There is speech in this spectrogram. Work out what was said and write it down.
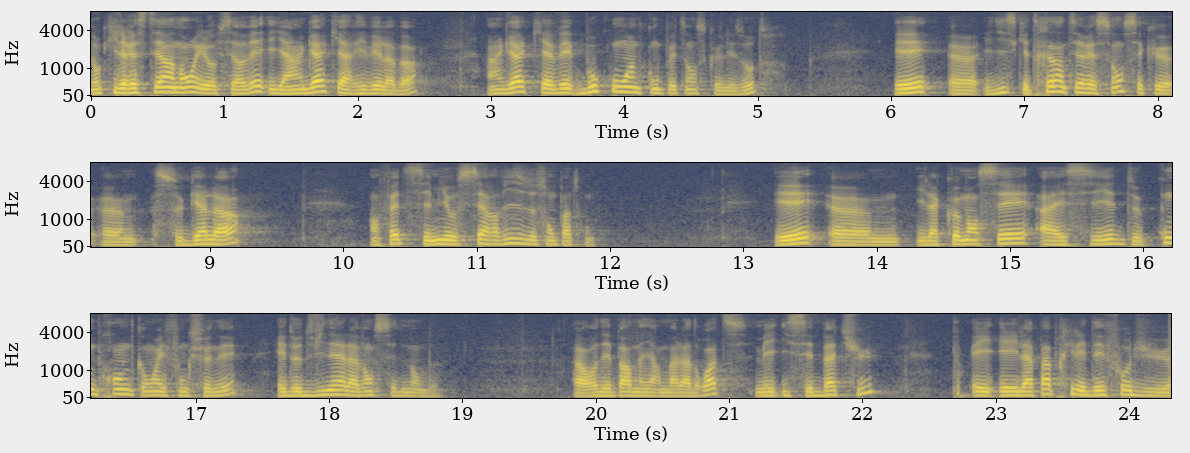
Donc il restait un an, il observait, et il y a un gars qui est arrivé là-bas, un gars qui avait beaucoup moins de compétences que les autres. Et euh, il dit ce qui est très intéressant, c'est que euh, ce gars-là, en fait, s'est mis au service de son patron. Et euh, il a commencé à essayer de comprendre comment il fonctionnait et de deviner à l'avance ses demandes. Alors au départ de manière maladroite, mais il s'est battu et, il n'a pas pris les défauts du,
